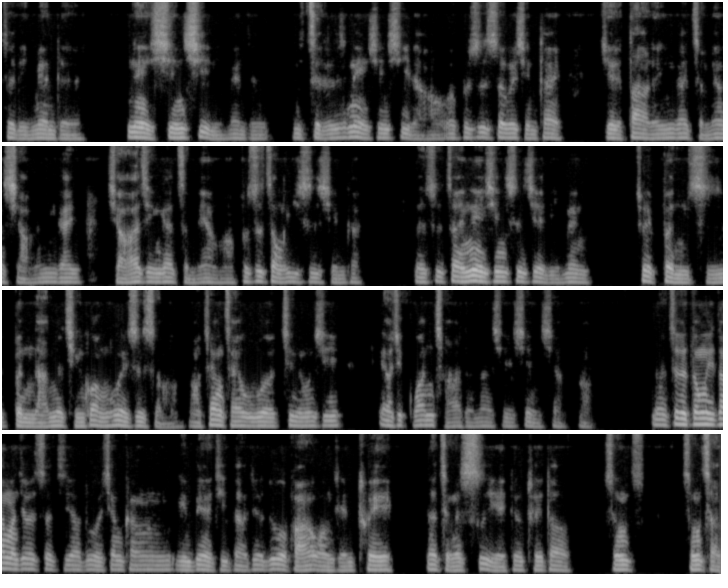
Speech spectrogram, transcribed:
这里面的内心戏里面的。你指的是内心戏的哈，而不是社会形态觉得大人应该怎么样，小人应该小孩子应该怎么样啊？不是这种意识形态，而是在内心世界里面最本质本然的情况会是什么啊？这样才符合金融分析要去观察的那些现象啊。那这个东西当然就会涉及到，如果像刚刚林斌也提到，就如果把它往前推，那整个视野就推到生生产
